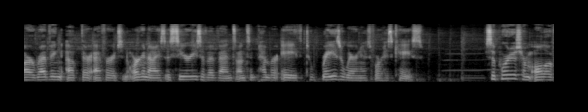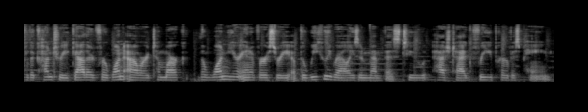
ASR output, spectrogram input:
are revving up their efforts and organized a series of events on September 8th to raise awareness for his case. Supporters from all over the country gathered for one hour to mark the one year anniversary of the weekly rallies in Memphis to hashtag Free Pervis Payne.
